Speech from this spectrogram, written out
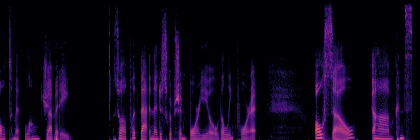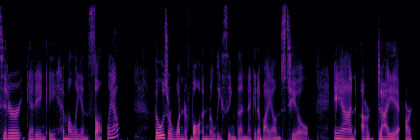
Ultimate Longevity. So I'll put that in the description for you, the link for it. Also, um, consider getting a Himalayan salt lamp. Those are wonderful in releasing the negative ions too. And our diet, our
